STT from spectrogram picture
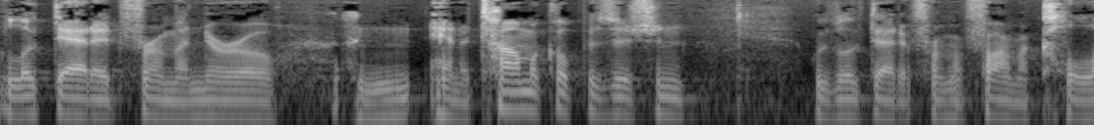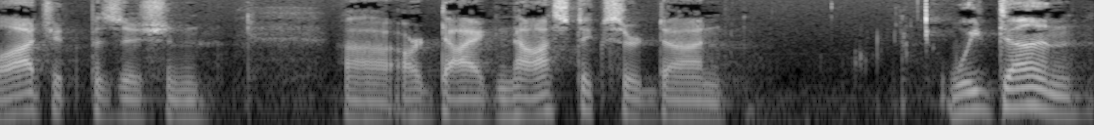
looked at it from a neuroanatomical position. We've looked at it from a pharmacologic position. Uh, our diagnostics are done. We've done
